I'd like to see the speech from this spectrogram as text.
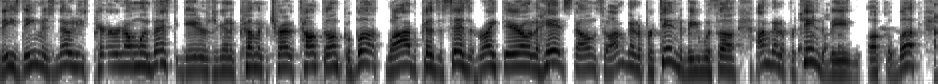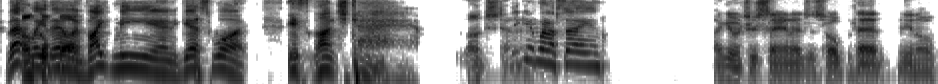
these demons know these paranormal investigators are going to come and try to talk to Uncle Buck. Why? Because it says it right there on the headstone. So I'm going to pretend to be with uh, I'm going to pretend to be Uncle Buck. That Uncle way they'll Buck. invite me in. And guess what? It's lunchtime. Lunchtime. You get what I'm saying? I get what you're saying. I just hope that, you know,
